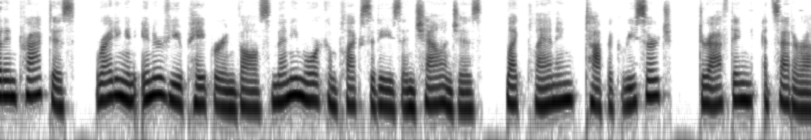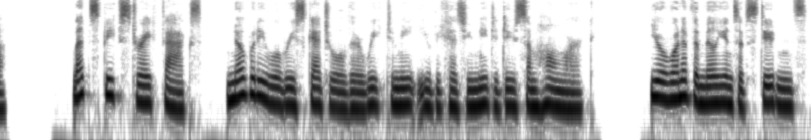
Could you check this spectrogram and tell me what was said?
But in practice, writing an interview paper involves many more complexities and challenges, like planning, topic research, drafting, etc. Let's speak straight facts nobody will reschedule their week to meet you because you need to do some homework. You're one of the millions of students,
